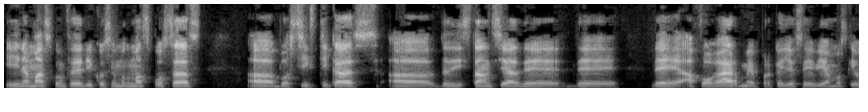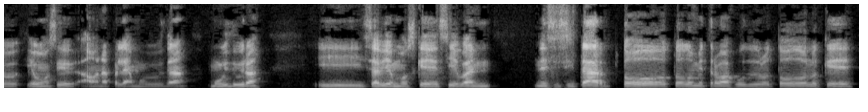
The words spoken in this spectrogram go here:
Y nada más con Federico hicimos más cosas uh, boxísticas, uh, de distancia, de, de, de, afogarme, porque yo sabíamos que íbamos a ir a una pelea muy dura, muy dura. Y sabíamos que se iban a necesitar todo, todo mi trabajo duro, todo lo que,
